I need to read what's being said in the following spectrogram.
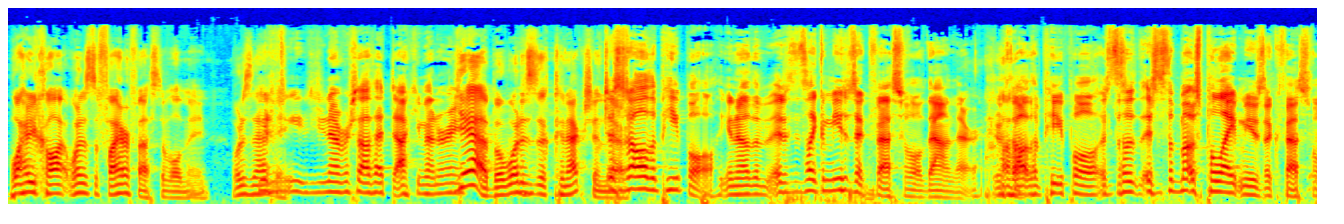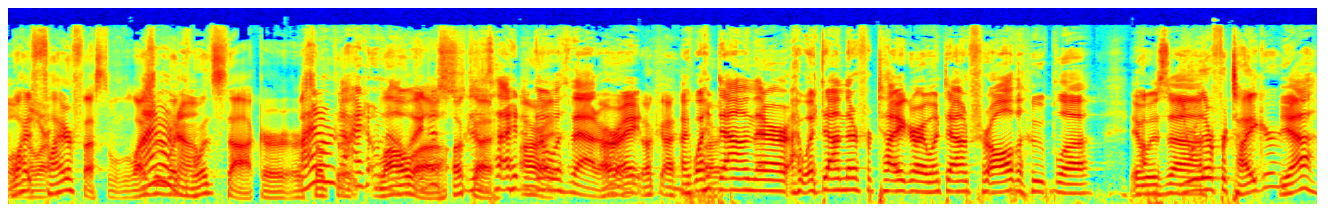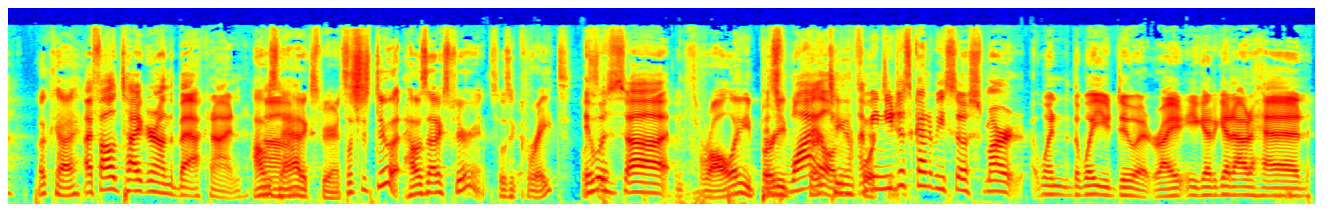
Why are you calling? What does the fire festival mean? What does that You, mean? you, you never saw that documentary? Yeah, but what is the connection Just there? all the people, you know. The it's, it's like a music festival down there. It's all the people, it's the, it's the most polite music festival. Why in the world. fire festival? Why is it don't like know. Woodstock or, or I don't. something? I don't Lolla. know. I just okay. decided to All go right. with that. All All right. Okay. I went All right. down there. I went down there for Tiger. I went down for all the hoopla. It was. Uh, You were there for Tiger? Yeah. Okay. I followed Tiger on the back nine. How was Um, that experience? Let's just do it. How was that experience? Was it great? It was. Uh, enthralling. He It's birdied wild. 13 and 14. I mean, you just got to be so smart when the way you do it, right? You got to get out ahead.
